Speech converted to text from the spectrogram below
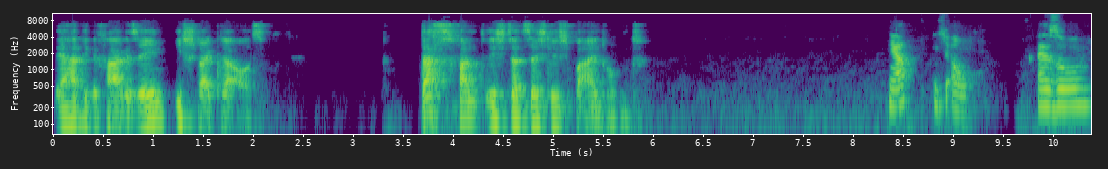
er hat die Gefahr gesehen, ich steige da aus. Das fand ich tatsächlich beeindruckend. Ja, ich auch. Also,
